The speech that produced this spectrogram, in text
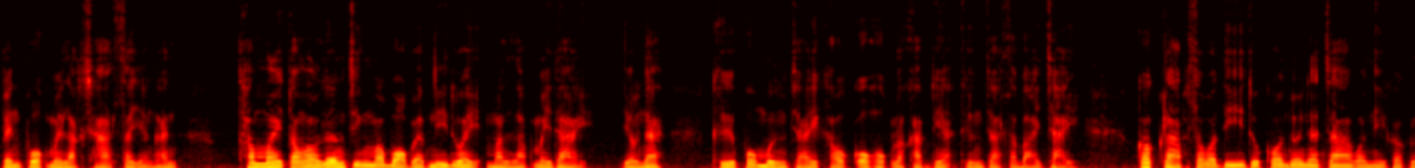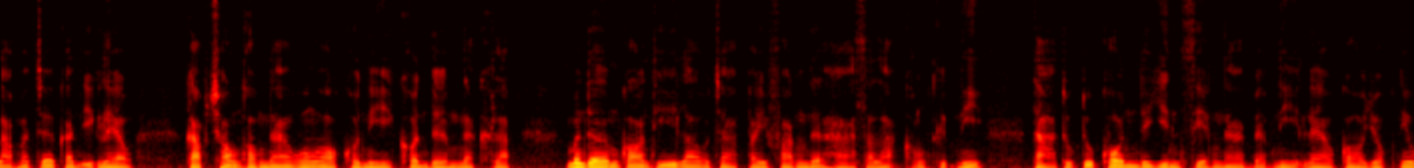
เป็นพวกไม่รักชาติซะอย่างนั้น ทำไมต้องเอาเรื่องจริงมาบอกแบบนี้ด้วย มันรับไม่ได้ เดี๋ยวนะ คือพวกมึงจะให้เขาโกหกแล้วครับเนี่ยถึงจะสบายใจ ก็กราบสวัสดีทุกคนด้วยนะจ้าวันนี้ก็กลับมาเจอกันอีกแล้ว กับช่องของนางวงออกคนนี้คนเดิมนะครับเหมือนเดิมก่อนที่เราจะไปฟังเนื้อหาสาระของคลิปนี้ถ้าทุกๆ คนได้ยินเสียงหน้าแบบนี้แล้วก็ยกนิ้ว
